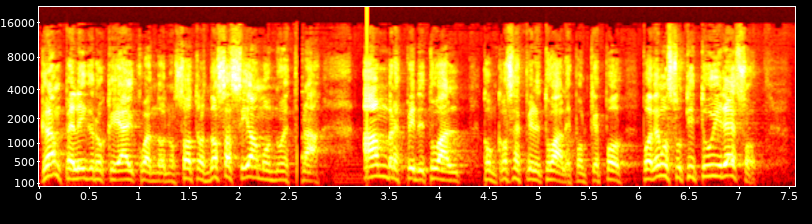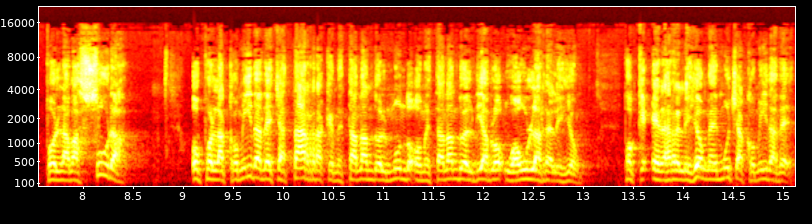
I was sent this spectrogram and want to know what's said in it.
gran peligro que hay cuando nosotros no saciamos nuestra hambre espiritual con cosas espirituales. Porque podemos sustituir eso por la basura o por la comida de chatarra que me está dando el mundo o me está dando el diablo o aún la religión. Porque en la religión hay mucha comida de,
